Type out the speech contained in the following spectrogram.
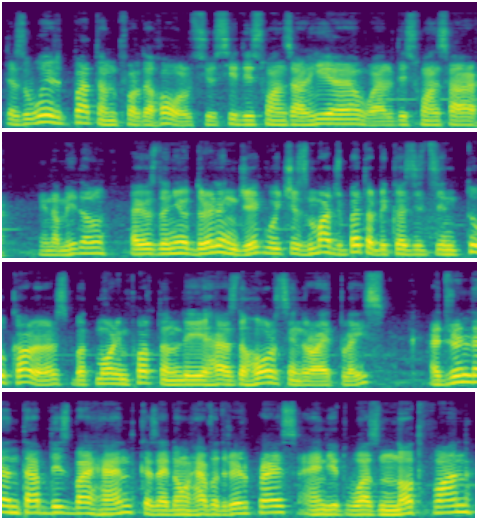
There's a weird pattern for the holes. You see these ones are here, while these ones are in the middle. I used the new drilling jig, which is much better because it's in two colors, but more importantly, it has the holes in the right place. I drilled and tapped this by hand because I don't have a drill press and it was not fun.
